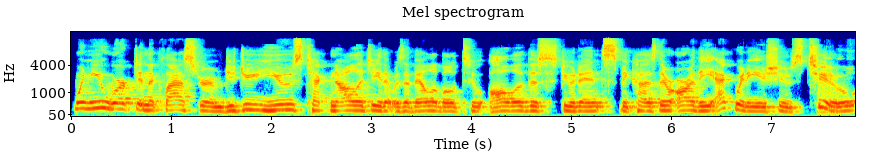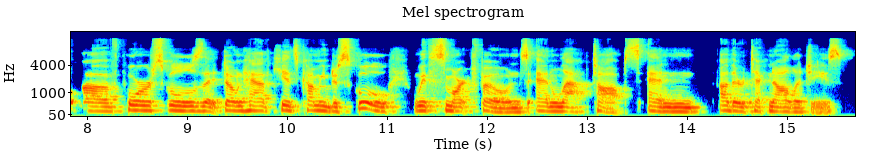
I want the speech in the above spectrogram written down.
When you worked in the classroom, did you use technology that was available to all of the students? Because there are the equity issues too of poor schools that don't have kids coming to school with smartphones and laptops and other technologies.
